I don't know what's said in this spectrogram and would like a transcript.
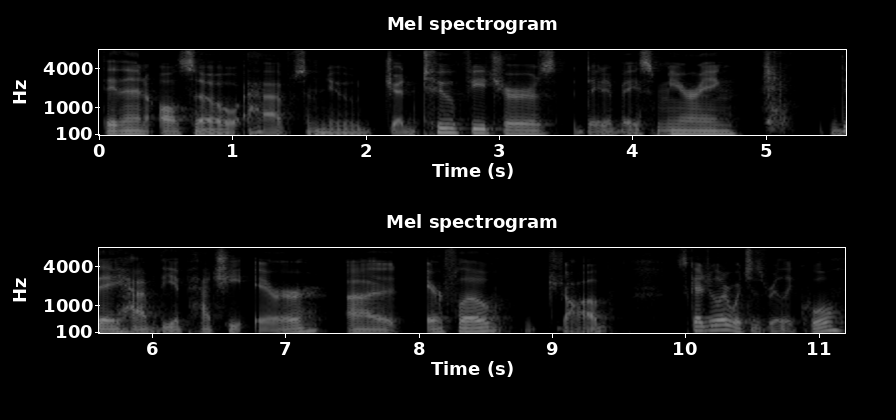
They then also have some new Gen 2 features, database mirroring. They have the Apache Air uh, Airflow job scheduler, which is really cool.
